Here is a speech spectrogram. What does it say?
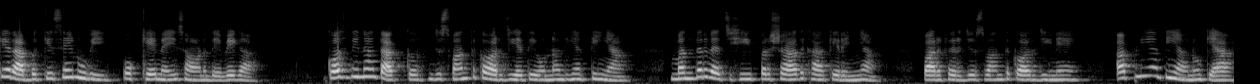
ਕਿ ਰੱਬ ਕਿਸੇ ਨੂੰ ਵੀ ਭੁੱਖੇ ਨਹੀਂ ਸੌਣ ਦੇਵੇਗਾ। ਕੁਝ ਦਿਨਾਂ ਤੱਕ ਜਸਵੰਤ ਕੌਰ ਜੀ ਅਤੇ ਉਹਨਾਂ ਦੀਆਂ ਧੀਆਂ ਮੰਦਰ ਵਿੱਚ ਹੀ ਪ੍ਰਸ਼ਾਦ ਖਾ ਕੇ ਰਹੀਆਂ, ਪਰ ਫਿਰ ਜਸਵੰਤ ਕੌਰ ਜੀ ਨੇ ਆਪਣੀਆਂ ਧੀਆਂ ਨੂੰ ਕਿਹਾ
